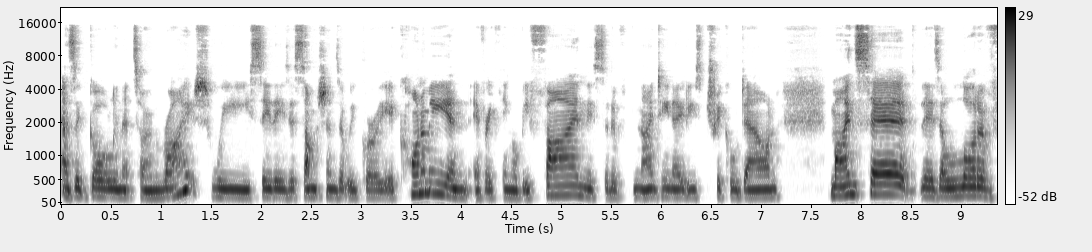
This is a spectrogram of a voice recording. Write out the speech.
as a goal in its own right. We see these assumptions that we grow the economy and everything will be fine, this sort of 1980s trickle down mindset. There's a lot of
